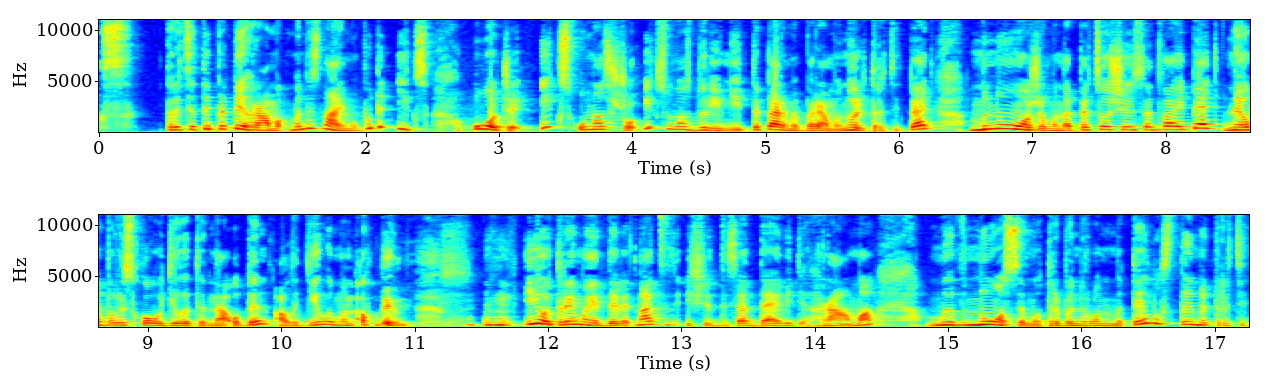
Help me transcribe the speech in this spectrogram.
х? 35 грамах ми не знаємо, буде х. Отже, х у нас що? Х у нас дорівнює. Тепер ми беремо 0,35, множимо на 562,5, не обов'язково ділити на 1, але ділимо на 1. І отримує 19,69 грама. Ми вносимо трибенурон метилу з тими 30,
